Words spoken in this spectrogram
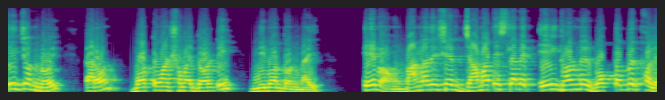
এই জন্যই কারণ বর্তমান সময় দলটি নিবন্ধন নাই এবং বাংলাদেশের জামাত ইসলামের এই ধরনের বক্তব্যের ফলে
